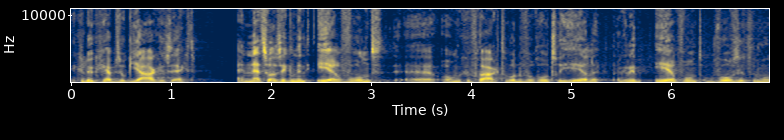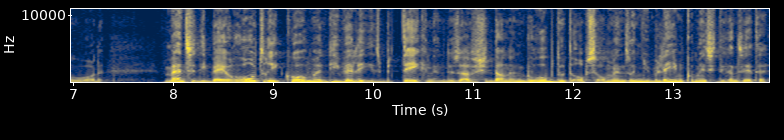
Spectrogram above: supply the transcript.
gelukkig hebben ze ook ja gezegd. En net zoals ik het een eer vond om gevraagd te worden voor Rotary Heerlen, dat ik het een eer vond om voorzitter te mogen worden, mensen die bij Rotary komen, die willen iets betekenen. Dus als je dan een beroep doet op ze om in zo'n jubileumcommissie te gaan zitten,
